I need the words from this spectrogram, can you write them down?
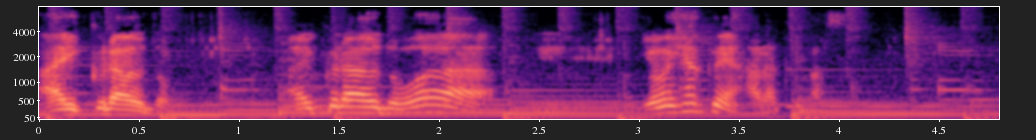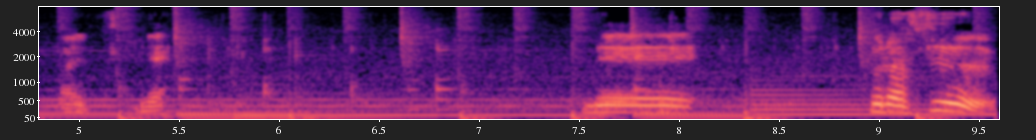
iCloud。iCloud は400円払ってます。毎月ね。で、プラス、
